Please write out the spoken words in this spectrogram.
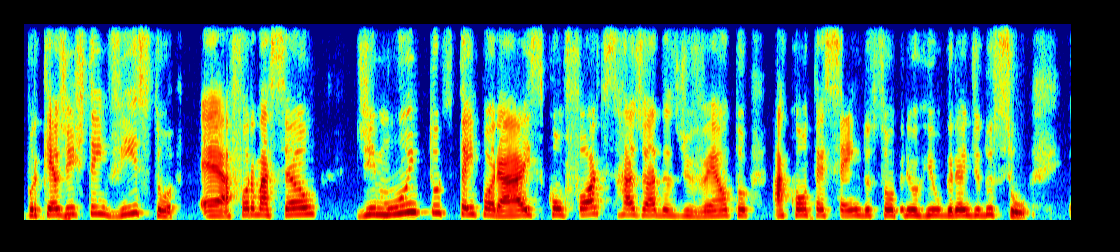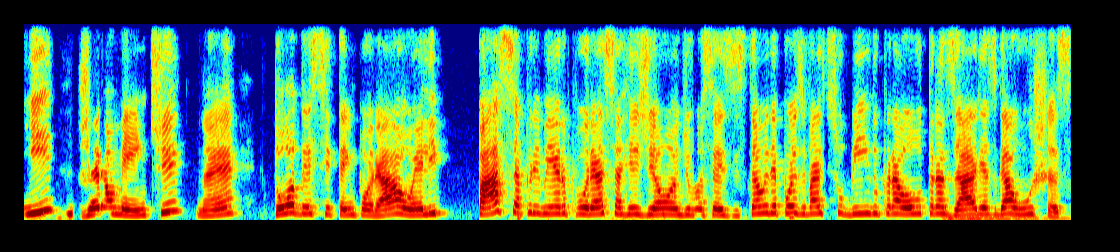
Porque a gente tem visto é, a formação de muitos temporais com fortes rajadas de vento acontecendo sobre o Rio Grande do Sul. E geralmente, né, todo esse temporal, ele passa primeiro por essa região onde vocês estão e depois vai subindo para outras áreas gaúchas.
